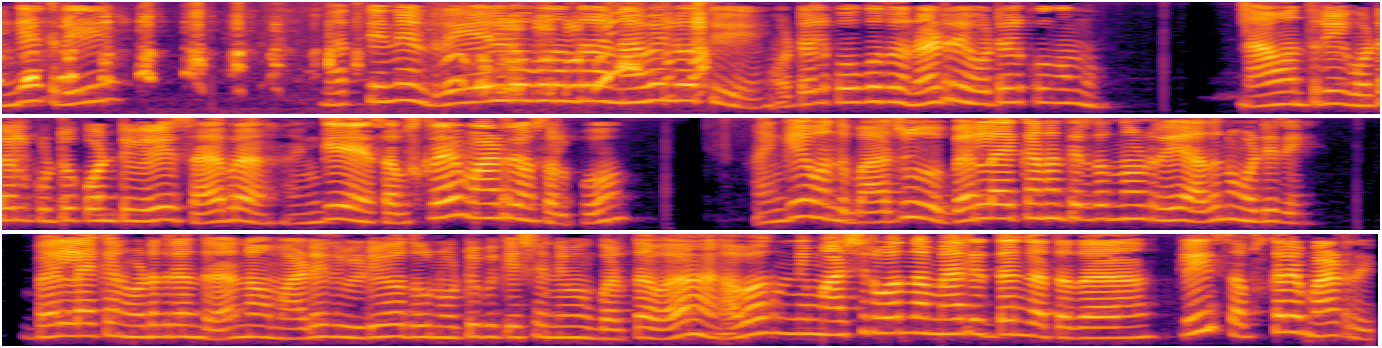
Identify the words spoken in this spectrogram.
ಹಂಗ್ಯಾಕ್ರಿ? ಮತ್ತಿನ್ನೇನ್ರಿ, ಎಲ್ಲಿ ಹೋಗೋದಂದ್ರೆ ನಾವೆಲ್ಲಿ ಹೋಗ್ತೀವಿ? ಹೋಟೆಲ್ಗೆ ಹೋಗೋದು, ನಡ್ರಿ ಹೋಟೆಲ್ಗೆ ಹೋಗಮ್ಮ ನಾವಂತ್ರಿ ಈಗ ಹೋಟೆಲ್ ಕುಟ್ಟಕ್ಕೆ ಹೊಂಟಿವಿ ಸಾಹೇಬ್ರ, ಹಂಗೆ ಸಬ್ಸ್ಕ್ರೈಬ್ ಮಾಡ್ರಿ ಒಂದು ಸ್ವಲ್ಪ. ಹಂಗೆ ಒಂದು ಬಾಜು ಬೆಲ್ ಐಕಾನ್ ಅಂತ ಇರ್ತದ ನೋಡ್ರಿ, ಅದನ್ನ ಹೊಡಿರಿ ಬೆಲ್ ಐಕಾನ್ ಹೊಡೆದ್ರಿ ಅಂದ್ರೆ ನಾವು ಮಾಡಿದ ವಿಡಿಯೋದು ನೋಟಿಫಿಕೇಶನ್ ನಿಮಗೆ ಬರ್ತಾವ. ಅವಾಗ ನಿಮ್ಮ ಆಶೀರ್ವಾದ ನಮ್ಮ ಮೇಲೆ ಇದ್ದಂಗೆ ಆತದ ಪ್ಲೀಸ್ ಸಬ್ಸ್ಕ್ರೈಬ್ ಮಾಡ್ರಿ.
